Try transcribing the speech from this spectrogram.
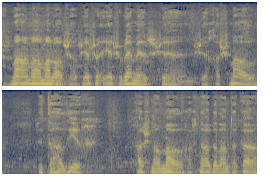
אז מה, מה אמרנו עכשיו? שיש רמז ש, שחשמל זה תהליך, חשמל, הכנעה, הבדלה, המתקה,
